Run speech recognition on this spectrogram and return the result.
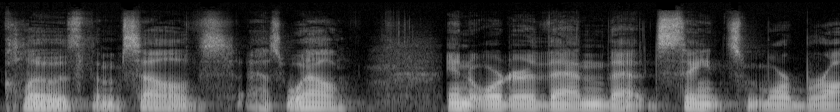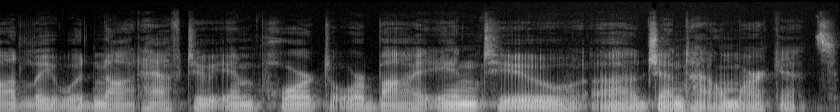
clothes themselves as well in order then that saints more broadly would not have to import or buy into uh, Gentile markets.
